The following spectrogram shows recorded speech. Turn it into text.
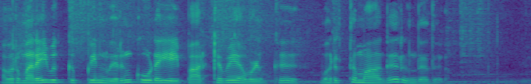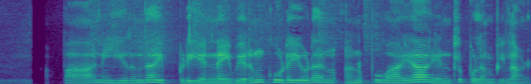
அவர் மறைவுக்கு பின் வெறுங்கூடையை பார்க்கவே அவளுக்கு வருத்தமாக இருந்தது. அப்பா நீ இருந்தா இப்படி என்னை வெறும் கூடையுடன் அனுப்புவாயா? என்று புலம்பினாள்.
